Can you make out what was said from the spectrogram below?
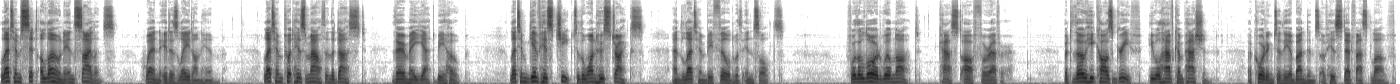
Let him sit alone in silence when it is laid on him. Let him put his mouth in the dust, there may yet be hope. Let him give his cheek to the one who strikes, and let him be filled with insults. For the Lord will not cast off forever. But though he cause grief, he will have compassion, according to the abundance of his steadfast love.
